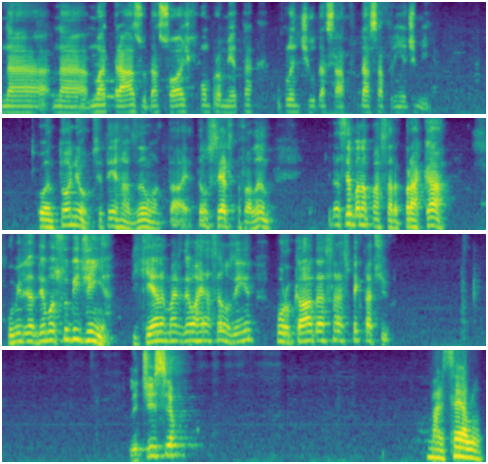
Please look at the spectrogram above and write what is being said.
na, na, no atraso da soja que comprometa o plantio da, safra, da safrinha de milho. O Antônio, você tem razão, tá, é tão certo que está falando, que da semana passada para cá, o milho já deu uma subidinha, pequena, mas deu uma reaçãozinha por causa dessa expectativa. Letícia? Marcelo,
